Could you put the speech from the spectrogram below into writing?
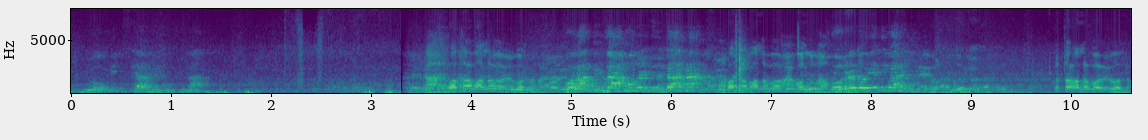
আমি না কথা ভালোভাবে বলো। কথা ভালোভাবে বলো। কথা ভালোভাবে বলো।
